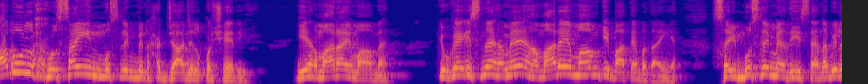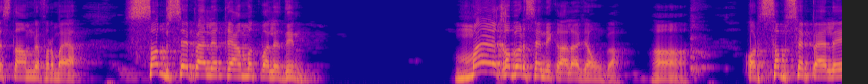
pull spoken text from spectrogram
अबुल हुसैन मुस्लिम बिन हज्जाज अल कुशेरी ये हमारा इमाम है। क्योंकि इसने हमें हमारे इमाम की बातें बताई हैं। सही मुस्लिम में हदीस है, नबी इस्लाम ने फरमाया, सबसे पहले क्यामत वाले दिन मैं कब्र से निकाला जाऊँगा। हाँ और सबसे पहले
